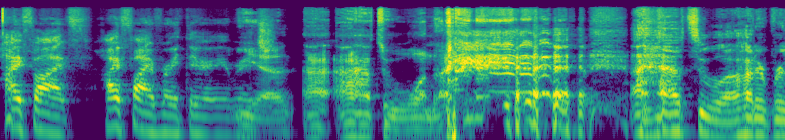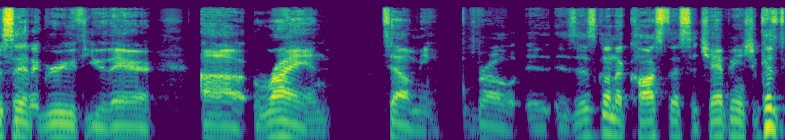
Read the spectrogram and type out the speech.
High five, high five, right there, Rich. Yeah, I, I have to one. I have to 100 percent agree with you there. Uh, Ryan, tell me, bro, is, is this going to cost us a championship? Because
